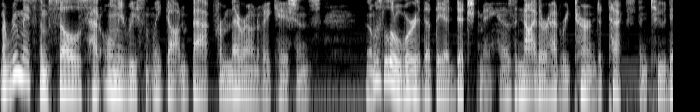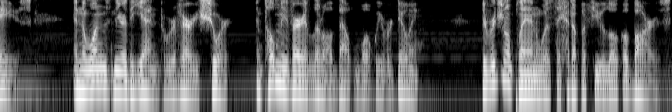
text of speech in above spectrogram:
My roommates themselves had only recently gotten back from their own vacations, and I was a little worried that they had ditched me, as neither had returned to text in two days, and the ones near the end were very short and told me very little about what we were doing. The original plan was to hit up a few local bars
